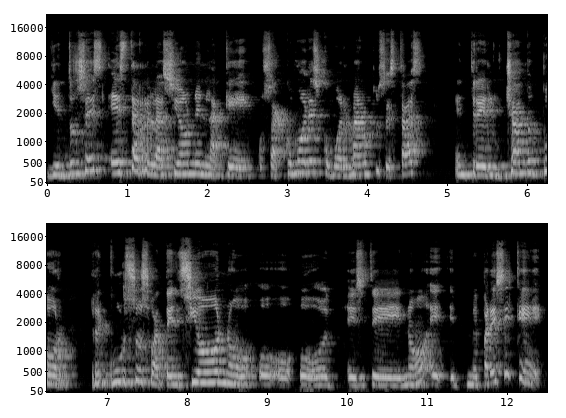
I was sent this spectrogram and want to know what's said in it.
y entonces esta relación en la que, o sea, ¿cómo eres como hermano? Pues estás entre luchando por recursos o atención o, este, ¿no? Eh, eh, me parece que,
